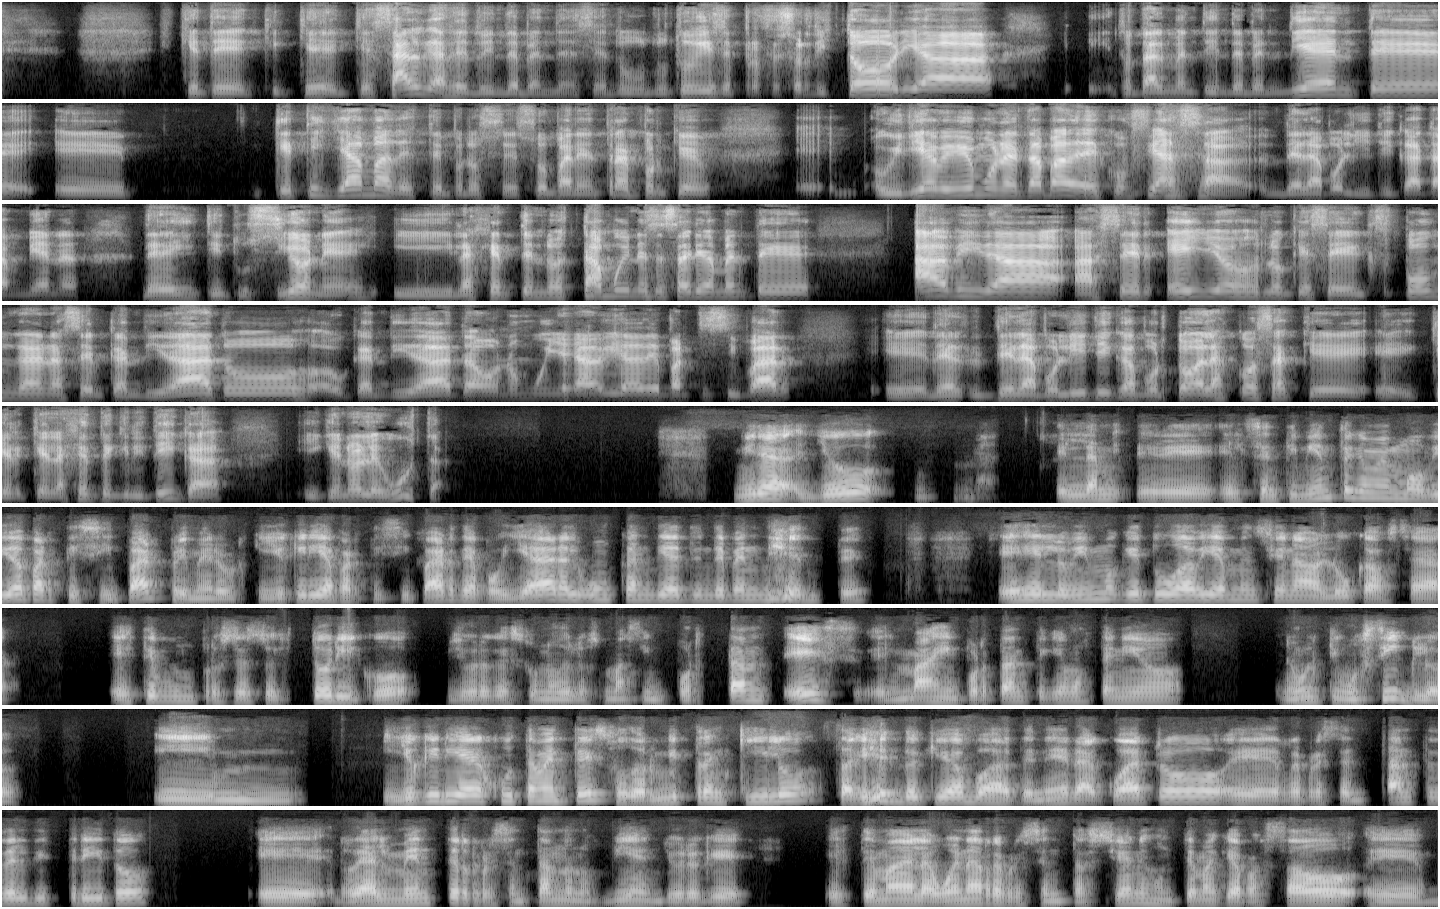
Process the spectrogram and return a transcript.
que, te, que, salgas de tu independencia. Tú, tú, dices, profesor de historia, totalmente independiente. Eh, ¿Qué te llama de este proceso para entrar? Porque eh, hoy día vivimos una etapa de desconfianza de la política, también de instituciones, y la gente no está muy necesariamente ávida a hacer ellos lo que se expongan a ser candidatos o candidatas, o no muy ávida de participar eh, de, la política por todas las cosas que, que la gente critica y que no le gusta. Mira, yo, eh, el, sentimiento que me movió a participar primero, porque yo quería participar de apoyar a algún candidato independiente, es lo mismo que tú habías mencionado, Lucas, o sea, este es un proceso histórico, yo creo que es uno de los más importantes, es el más importante que hemos tenido en el último siglo. Y, yo quería justamente eso, dormir tranquilo, sabiendo que íbamos a tener a cuatro eh, representantes del distrito eh, realmente representándonos bien. Yo creo que el tema de la buena representación es un tema que ha pasado eh,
